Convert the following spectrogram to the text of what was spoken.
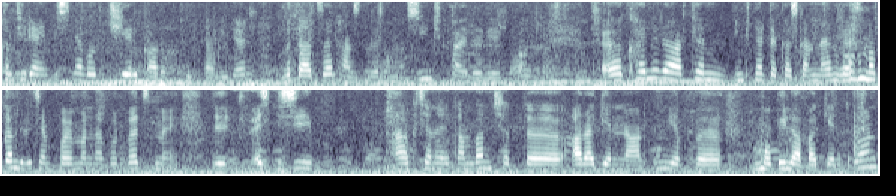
խնդիրը այնպեսին է, որ չի էլ կարող թույլ տալ իրեն մտածել հանձնվելու մասին։ Ինչ քայլեր եք պատրաստում։ Քայլերը արդեն ինքներդ եք հասկանում նաև ռազմական դրությամբ պայմանավորված այսպիսի ակցիաների կամ բան շատ արագ են արվում եւ մոբիլ ապակենտրոն,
